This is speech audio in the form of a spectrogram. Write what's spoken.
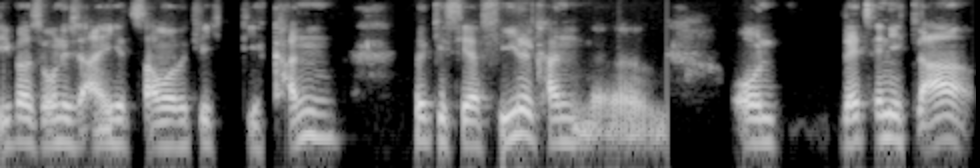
die Version ist eigentlich jetzt, sagen wir wirklich, die kann wirklich sehr viel, kann, äh, und letztendlich klar,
